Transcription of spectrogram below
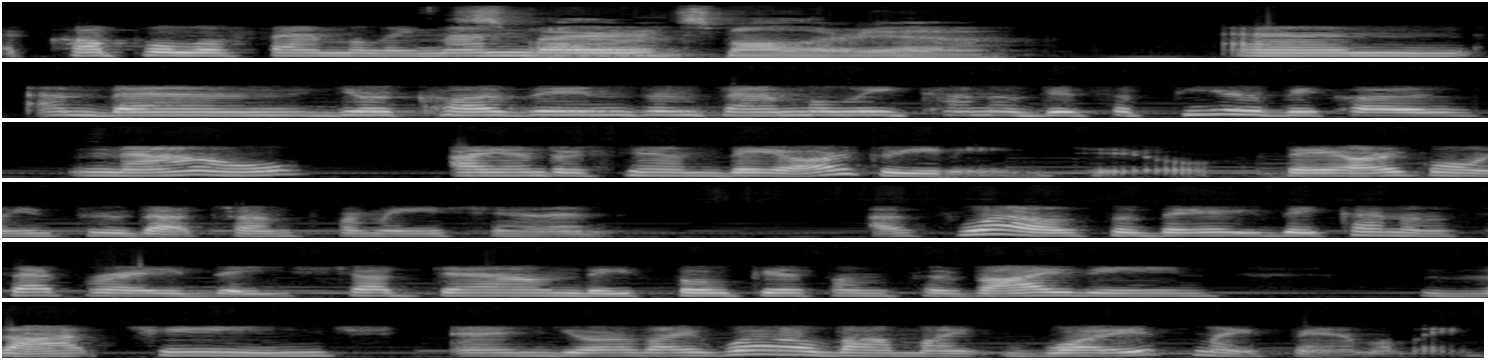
a couple of family members. Smaller and smaller. Yeah. and and then your cousins and family kind of disappear because now I understand they are grieving too. They are going through that transformation as well. So they they kind of separate, they shut down, they focus on surviving that change and you're like, well, now my what is my family?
